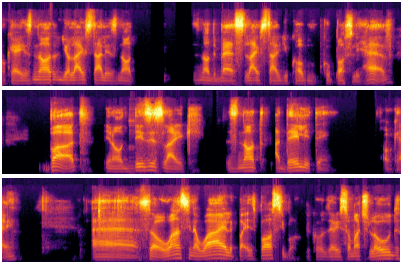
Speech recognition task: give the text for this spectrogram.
okay it's not your lifestyle is not is not the best lifestyle you could, could possibly have but you know this is like it's not a daily thing okay? Uh, so once in a while but it's possible because there is so much load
